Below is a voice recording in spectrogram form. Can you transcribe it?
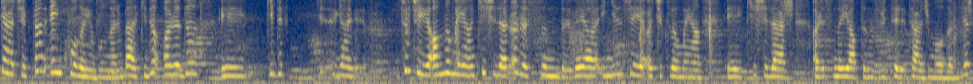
gerçekten en kolayı bunların. Belki de arada e, gidip yani Türkçeyi anlamayan kişiler arasında veya İngilizceyi açıklamayan e, kişiler arasında yaptığınız bir te- tercüme olabilir.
